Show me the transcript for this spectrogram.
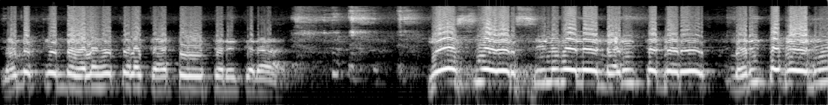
நமக்கு இந்த உலகத்துல காட்டி வைத்திருக்கிறார். இயேசு அவர் சிலுவையில மறித்த மறித்த போது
